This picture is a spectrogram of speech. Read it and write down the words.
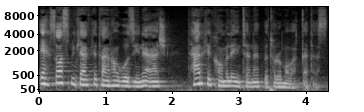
احساس می‌کرد که تنها گزینه اش ترک کامل اینترنت به طور موقت است.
